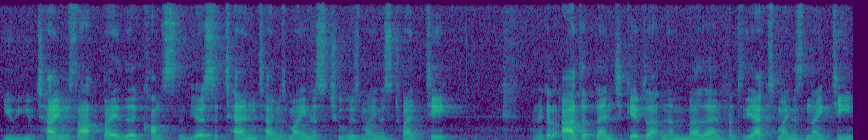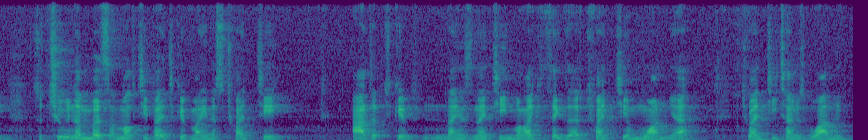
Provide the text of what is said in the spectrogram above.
you, you times that by the constant here. So 10 times minus 2 is minus 20. And I've got to add up then to give that number then in front of the x minus 19. So two numbers that multiply to give minus 20, add up to give minus 19. Well, I can think that 20 and 1, yeah? 20 times 1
